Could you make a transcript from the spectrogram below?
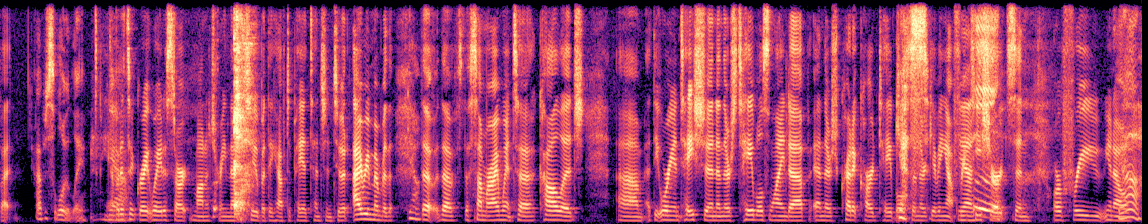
but Absolutely. yeah, but it's a great way to start monitoring that too. But they have to pay attention to it. I remember the Yeah. the, the the summer I went to college. Um, at the orientation, and there's tables lined up, and there's credit card tables, Yes. and they're giving out free Yes. T-shirts and or free, you know, Yeah.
